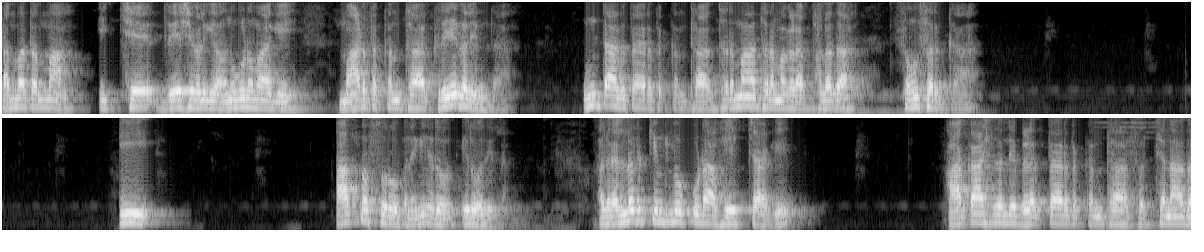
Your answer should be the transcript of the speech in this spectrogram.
ತಮ್ಮ ತಮ್ಮ ಇಚ್ಛೆ ದ್ವೇಷಗಳಿಗೆ ಅನುಗುಣವಾಗಿ ಮಾಡತಕ್ಕಂಥ ಕ್ರಿಯೆಗಳಿಂದ ಉಂಟಾಗ್ತಾ ಇರತಕ್ಕಂಥ ಧರ್ಮಾಧರ್ಮಗಳ ಫಲದ ಸಂಸರ್ಗ. ಈ ಆತ್ಮಸ್ವರೂಪನಿಗೆ ಇರೋ, ಇರೋದಿಲ್ಲ. ಅದರೆಲ್ಲದಕ್ಕಿಂತಲೂ ಕೂಡ ಹೆಚ್ಚಾಗಿ ಆಕಾಶದಲ್ಲಿ ಬೆಳಗ್ತಾ ಇರತಕ್ಕಂಥ ಸ್ವಚ್ಛನಾದ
